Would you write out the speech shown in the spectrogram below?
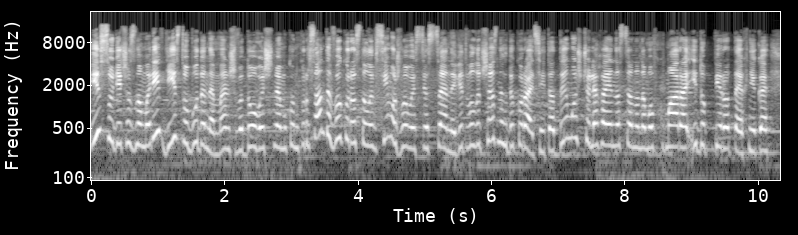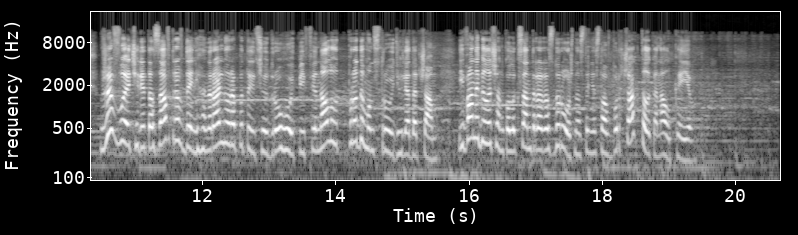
І судячи з номерів, дійство буде не менш видовищним. Конкурсанти використали всі можливості сцени від величезних декорацій та диму, що лягає на сцену, немов хмара, і до піротехніки. Вже ввечері та завтра в день генеральну репетицію другого півфіналу продемонструють глядачам. Івана Біличенко, Олександра Роздорожна, Станіслав Борчак, телеканал Київ.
